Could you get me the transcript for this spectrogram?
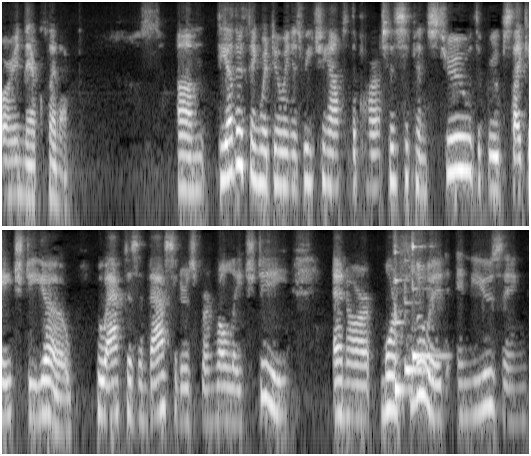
or in their clinic. Um, the other thing we're doing is reaching out to the participants through the groups like HDO, who act as ambassadors for Enroll HD and are more fluid in using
